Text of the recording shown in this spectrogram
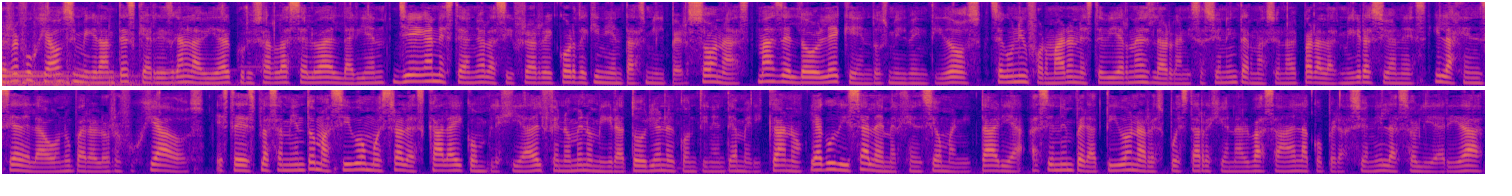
Los refugiados inmigrantes que arriesgan la vida al cruzar la selva del Darién llegan este año a la cifra récord de 500.000 personas, más del doble que en 2022, según informaron este viernes la Organización Internacional para las Migraciones y la Agencia de la ONU para los Refugiados. Este desplazamiento masivo muestra la escala y complejidad del fenómeno migratorio en el continente americano y agudiza la emergencia humanitaria, haciendo imperativa una respuesta regional basada en la cooperación y la solidaridad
